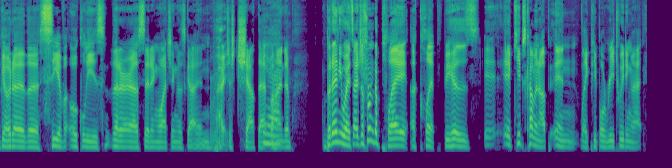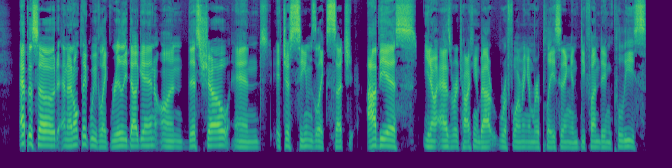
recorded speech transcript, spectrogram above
go to the sea of Oakleys that are uh, sitting watching this guy and Right. just shout that Yeah. behind him. But anyways, I just wanted to play a clip because it, it keeps coming up in like people retweeting that episode and I don't think we've like really dug in on this show and it just seems like such obvious, you know, as we're talking about reforming and replacing and defunding police,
